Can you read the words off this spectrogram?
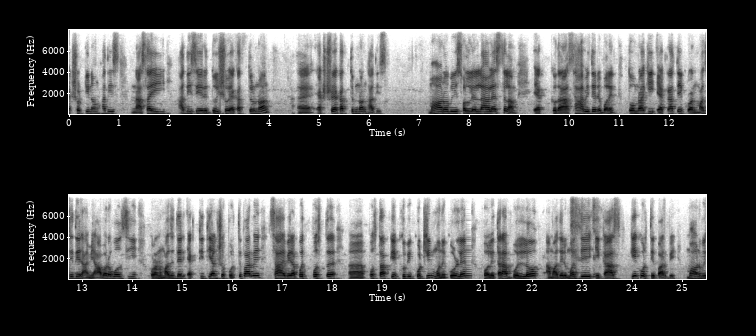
একষট্টি নং হাদিস, নাসাই হাদিসের দুইশো একাত্তর নং একশো একাত্তর নং হাদিস। মহানবী সাল্লাহ আলাইসাল্লাম একদা সাহাবিদের বলেন, তোমরা কি এক রাতে কোরআন মাজিদের আমি আবারও বলছি, কোরআন মাজিদের এক তৃতীয়াংশ পড়তে পারবে। সাহাবিরা প্রস্তাবকে খুবই কঠিন মনে করলেন, ফলে তারা বলল, আমাদের মধ্যে এই কাজ কে করতে পারবে? মহানবী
